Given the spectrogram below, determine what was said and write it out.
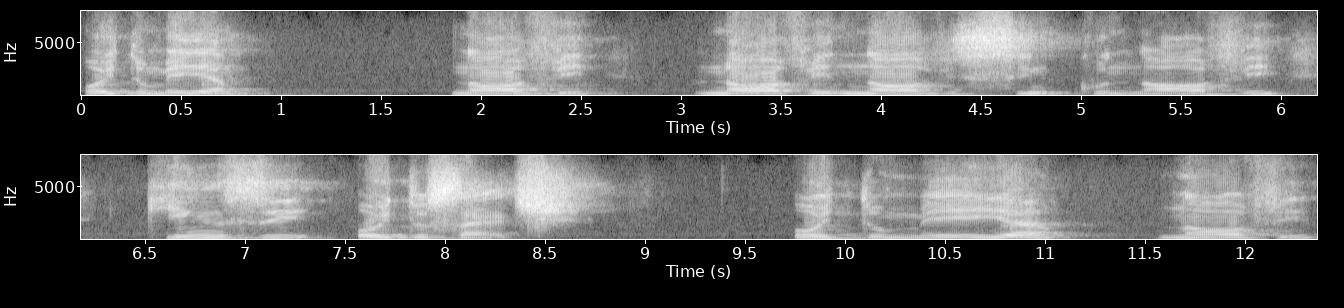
869 9959 1587. 869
